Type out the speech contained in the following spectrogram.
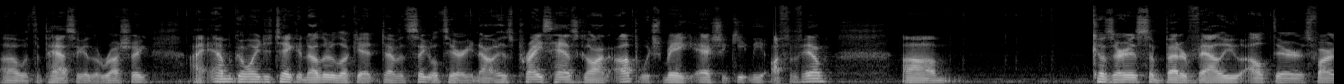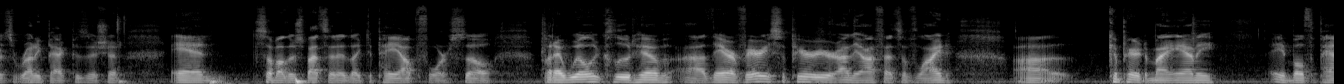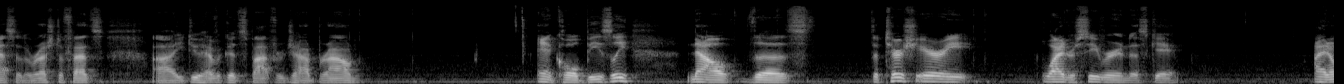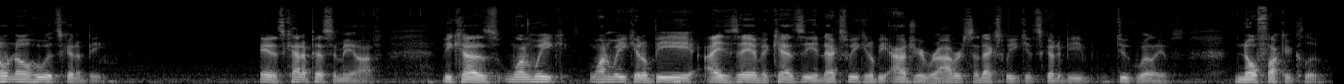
uh, with the passing and the rushing. I am going to take another look at Devin Singletary. Now his price has gone up, which may actually keep me off of him, because there is some better value out there as far as the running back position and some other spots that I'd like to pay up for. So but I will include him. Uh, they are very superior on the offensive line uh, compared to Miami in both the pass and the rush defense. Uh, you do have a good spot for John Brown and Cole Beasley. Now the the tertiary wide receiver in this game, I don't know who it's going to be, and it's kind of pissing me off because one week one week it'll be Isaiah McKenzie, and next week it'll be Andre Roberts, and next week it's going to be Duke Williams. No fucking clue.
